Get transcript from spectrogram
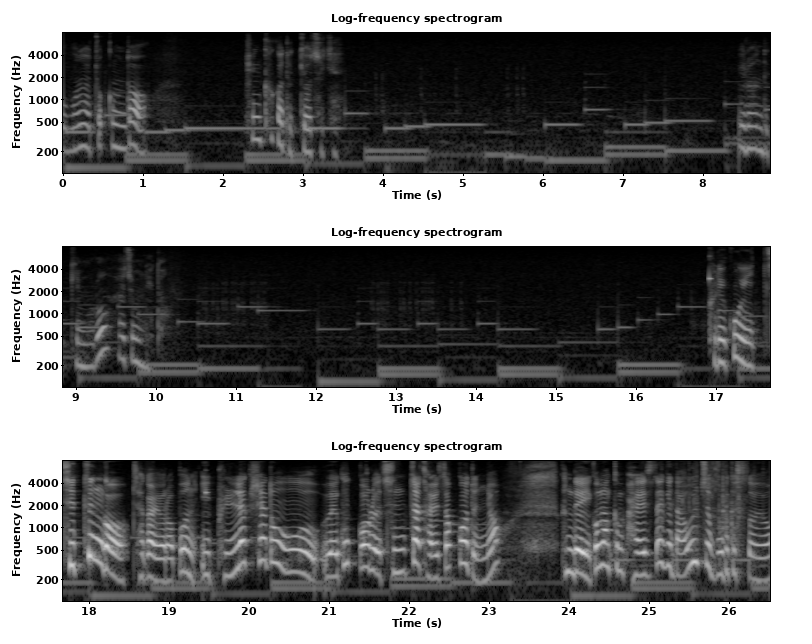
부분을 조금 더 핑크가 느껴지게 이런 느낌으로 해줍니다. 그리고 이 짙은 거 제가 여러분 이 블랙 섀도우 외국 거를 진짜 잘 썼거든요. 근데 이거만큼 발색이 나올지 모르겠어요.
